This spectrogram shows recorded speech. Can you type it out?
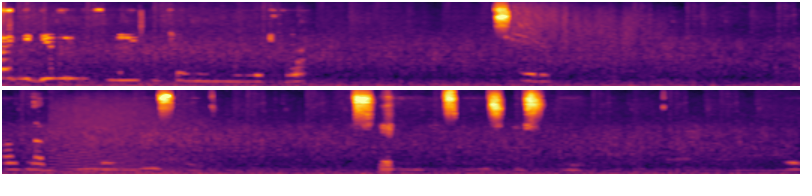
an gidiyorum ki ülkemin birlikte. Çıkıyorum. Allah bunu istedim. Şey, Bana.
